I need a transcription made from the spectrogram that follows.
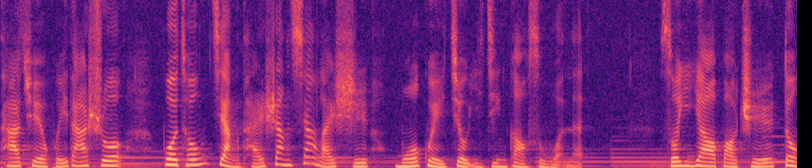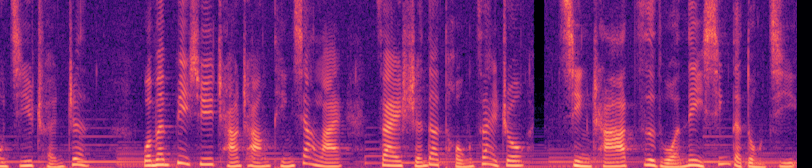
他却回答说：“我从讲台上下来时，魔鬼就已经告诉我了。”所以要保持动机纯正，我们必须常常停下来，在神的同在中省察自我内心的动机，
